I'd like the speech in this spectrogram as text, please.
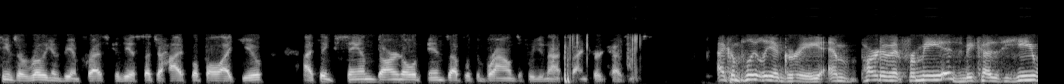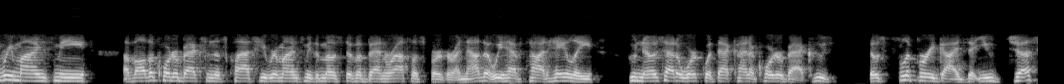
teams are really going to be impressed because he has such a high football IQ. I think Sam Darnold ends up with the Browns if we do not sign Kirk Cousins. I completely agree. And part of it for me is because he reminds me of all the quarterbacks in this class, he reminds me the most of a Ben Roethlisberger. And now that we have Todd Haley, who knows how to work with that kind of quarterback, who's those slippery guys that you just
